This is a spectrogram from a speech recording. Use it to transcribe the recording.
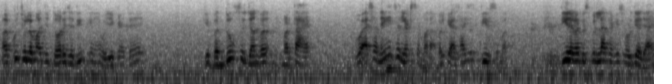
اور کچھ علماء جو دور جدید کے ہیں وہ یہ کہتے ہیں کہ بندوق سے جانور مرتا ہے وہ ایسا نہیں ہے جیسے لٹ سے مرا، بلکہ ایسا ہے جیسے تیر سے مرا۔ تیر اگر بسم اللہ کر کے چھوڑ دیا جائے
